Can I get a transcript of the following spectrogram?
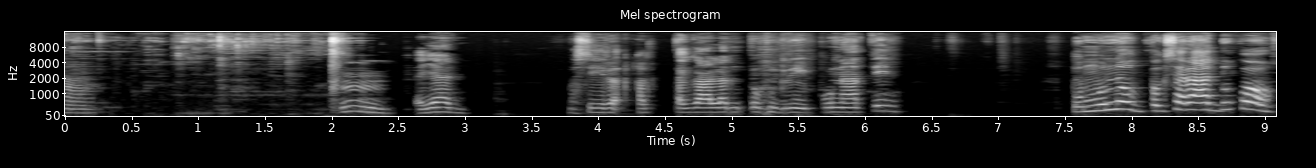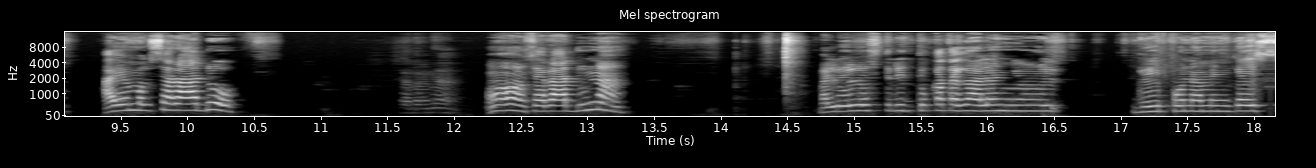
Ah. Hmm, ayan. Masira at tagalan tong gripo natin. Tumunog pag sarado ko. Ayaw magsarado. Sara na. Oo, sarado na. Malulustrid to katagalan yung gripo namin guys.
